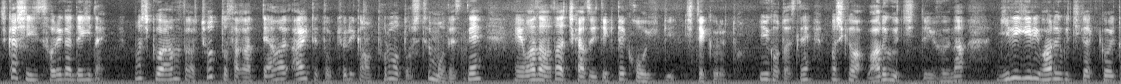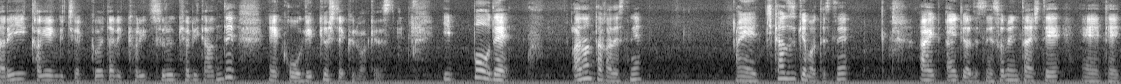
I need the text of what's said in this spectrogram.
しかし、それができない。もしくはあなたがちょっと下がって相手と距離感を取ろうとしてもですね、わざわざ近づいてきて攻撃してくるということですね。もしくは悪口っていう風なギリギリ悪口が聞こえたり、陰口が聞こえたり距離する距離感で攻撃をしてくるわけです。一方で、あなたがですね、え近づけばですね、相手はですね、それに対して、え徹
